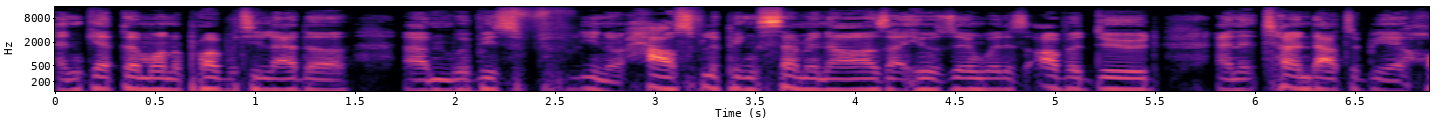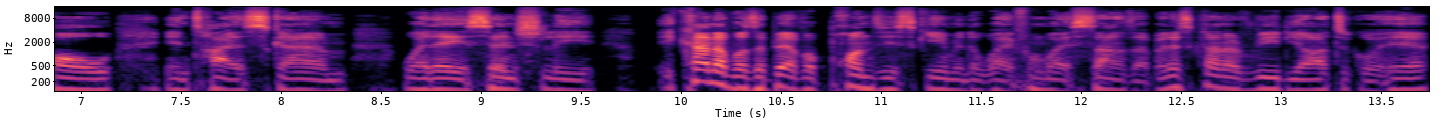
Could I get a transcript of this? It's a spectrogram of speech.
and get them on the property ladder um, with his, you know, house flipping seminars that he was doing with this other dude. And it turned out to be a whole entire scam where they essentially, it kind of was a bit of a Ponzi scheme in a way from what it sounds like. But let's kind of read the article here.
